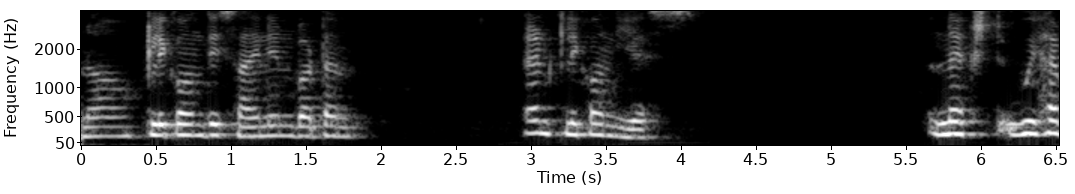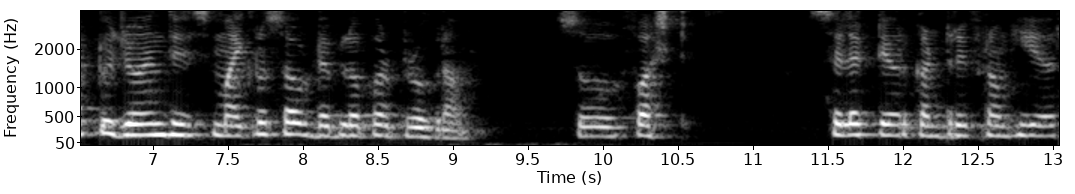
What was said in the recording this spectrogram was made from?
Now click on the sign in button and click on yes. Next we have to join this Microsoft developer program. So first select your country from here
